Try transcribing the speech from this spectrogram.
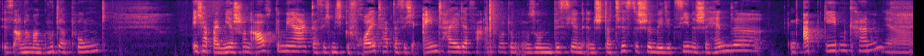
ist auch nochmal ein guter Punkt ich habe bei mir schon auch gemerkt, dass ich mich gefreut habe, dass ich einen Teil der Verantwortung so ein bisschen in statistische, medizinische Hände abgeben kann. Ja.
